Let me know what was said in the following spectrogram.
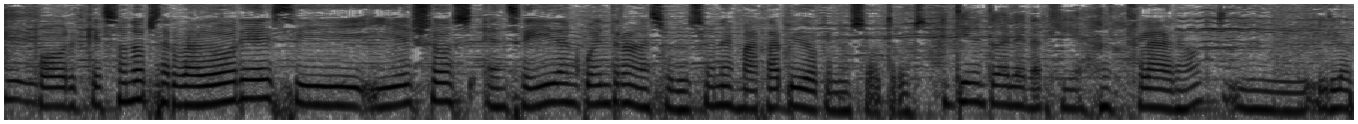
Sí. Porque son observadores y, y ellos enseguida encuentran las soluciones más rápido que nosotros. Y tienen toda la energía. Claro, y, y, lo-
